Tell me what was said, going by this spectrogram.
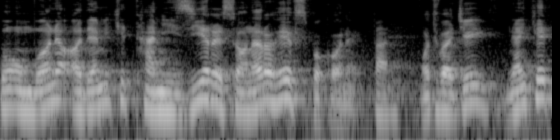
به عنوان آدمی که تمیزی رسانه رو حفظ بکنه. بله. متوجه نه اینکه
